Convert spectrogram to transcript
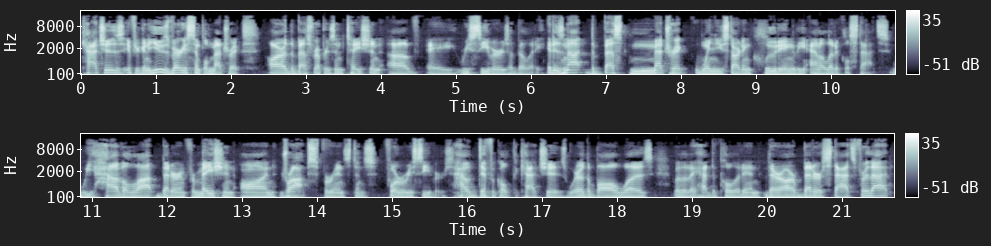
Catches, if you're going to use very simple metrics, are the best representation of a receiver's ability. It is not the best metric when you start including the analytical stats. We have a lot better information on drops, for instance, for receivers, how difficult the catch is, where the ball was, whether they had to pull it in. There are better stats for that,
